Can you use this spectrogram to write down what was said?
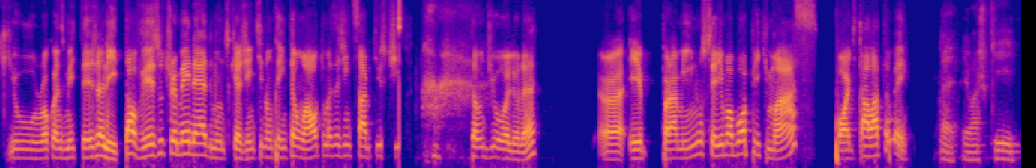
que o Roquan Smith esteja ali. Talvez o Tremaine Edmonds, que a gente não tem tão alto, mas a gente sabe que os times estão de olho, né? Uh, e para mim não seria uma boa pick, mas pode estar tá lá também. É, eu acho que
